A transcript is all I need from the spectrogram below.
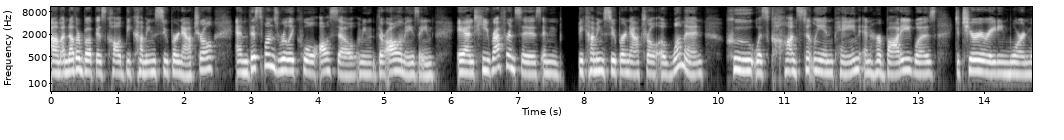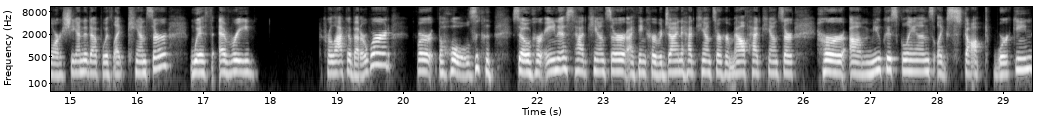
Um, another book is called Becoming Supernatural. And this one's really cool, also. I mean, they're all amazing. And he references in becoming supernatural a woman who was constantly in pain and her body was deteriorating more and more. She ended up with like cancer with every, for lack of a better word, for the holes. so her anus had cancer. I think her vagina had cancer. Her mouth had cancer. Her um, mucus glands like stopped working.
